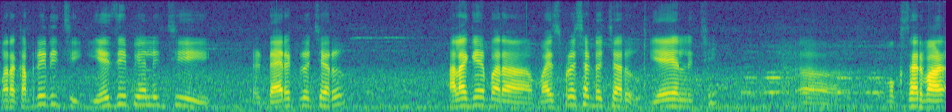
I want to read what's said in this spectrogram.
మన కంపెనీ నుంచి ఏజీపీఎల్ నుంచి డైరెక్టర్ వచ్చారు. అలాగే మన వైస్ ప్రెసిడెంట్ వచ్చారు ఏఎల్ నుంచి. ఒకసారి వా-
